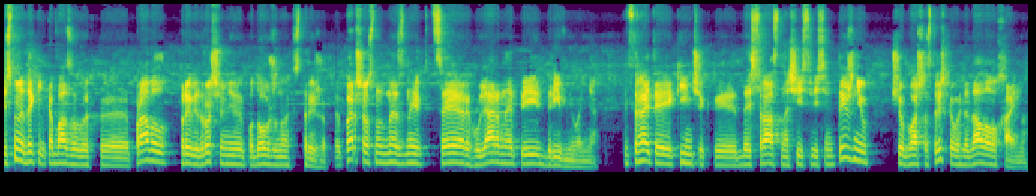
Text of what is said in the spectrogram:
Існує декілька базових е, правил при відрощуванні подовжених стрижок. Перше основне з них це регулярне підрівнювання. Підстригайте кінчик е, десь раз на 6-8 тижнів, щоб ваша стрижка виглядала охайно.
